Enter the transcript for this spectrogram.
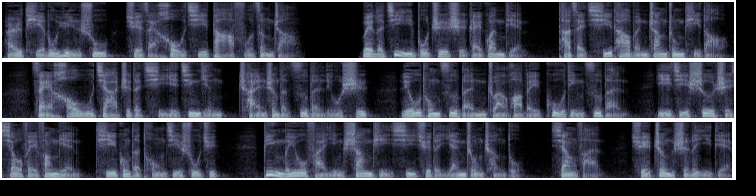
而铁路运输却在后期大幅增长。为了进一步支持该观点，他在其他文章中提到，在毫无价值的企业经营产生的资本流失、流通资本转化为固定资本以及奢侈消费方面提供的统计数据，并没有反映商品稀缺的严重程度。相反，却证实了一点：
